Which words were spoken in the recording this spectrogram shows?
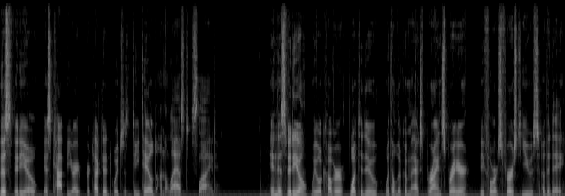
This video is copyright protected which is detailed on the last slide. In this video we will cover what to do with a Liqui Maxx brine sprayer before its first use of the day.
